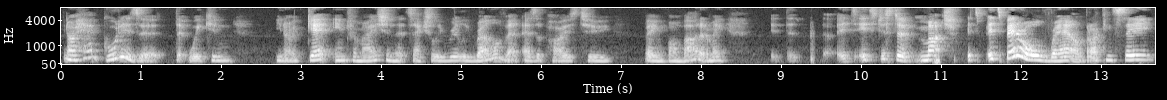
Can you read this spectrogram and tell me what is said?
you know, how good is it that we can you know, get information that's actually really relevant as opposed to being bombarded. I mean, it, it, it's just a much it's it's better all round, but I can see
